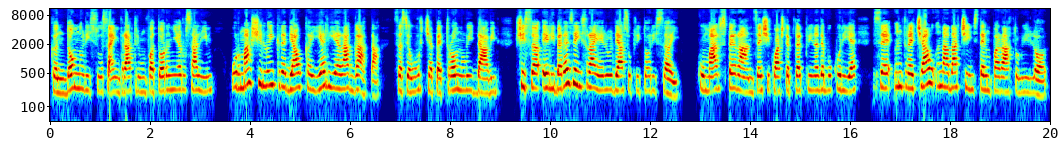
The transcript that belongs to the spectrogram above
Când Domnul Isus a intrat triumfător în Ierusalim, urmașii lui credeau că el era gata să se urce pe tronul lui David și să elibereze Israelul de asupritorii săi. Cu mari speranțe și cu așteptări pline de bucurie, se întreceau în a da cinste împăratului lor.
